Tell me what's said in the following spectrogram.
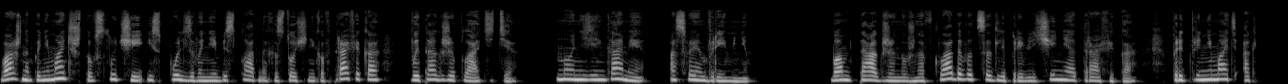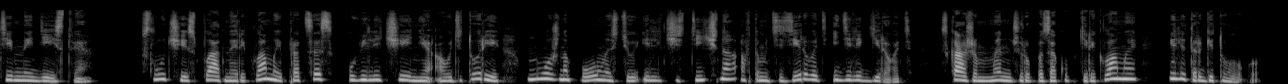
Важно понимать, что в случае использования бесплатных источников трафика вы также платите, но не деньгами, а своим временем. Вам также нужно вкладываться для привлечения трафика, предпринимать активные действия. В случае с платной рекламой процесс увеличения аудитории можно полностью или частично автоматизировать и делегировать, скажем, менеджеру по закупке рекламы или таргетологу.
